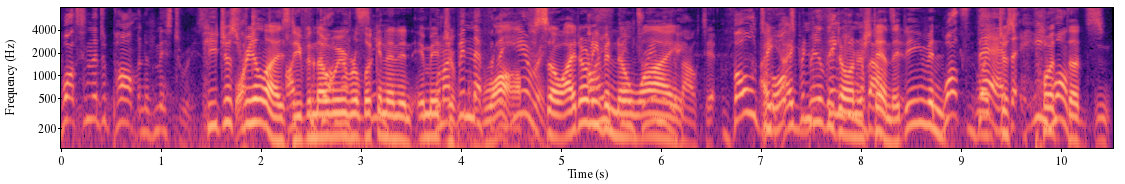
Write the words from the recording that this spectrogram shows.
What's in the Department of Mysteries? He just What? realized, I'd even though we were looking at an image When of been there for the Roth, so I don't I've even know why. About it. I, Voldemort's I been really don't understand. They didn't even What's like, just that he put wants? the.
